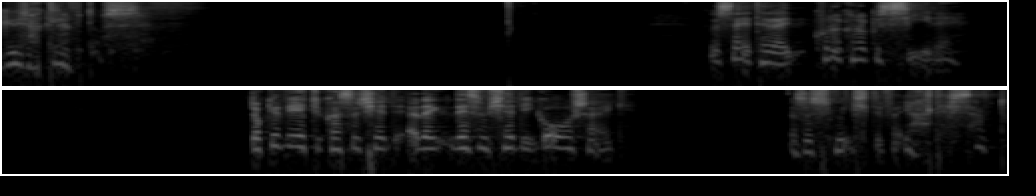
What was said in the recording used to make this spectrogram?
Gud har glemt oss. Så sier jeg til dem, hvordan kan dere si det? Dere vet jo hva som skjedde, det, det som skjedde i går, sa jeg. Og så smilte jeg. Ja, det er sant.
